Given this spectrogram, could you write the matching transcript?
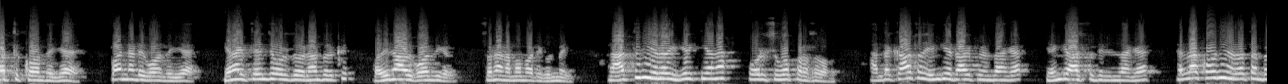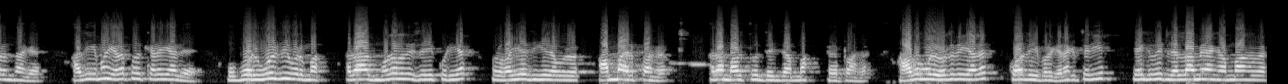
பத்து குழந்தைங்க பன்னெண்டு குழந்தைங்க. எனக்கு தெரிஞ்ச ஒரு நண்பருக்கு பதினாலு குழந்தைகள். சொன்னால் நம்ப மாட்டேங்க உண்மை. அத்தனை எல்லாம் இயற்கையான ஒரு சுகப்பிரசவம் அந்த காலத்துல எங்கே டாக்டர் இருந்தாங்க? எங்க ஆஸ்பத்திரி இருந்தாங்க? எல்லா குழந்தையும் நல்லா தான் பிறந்தாங்க. அதிகமா இழப்பு கிடையாது. ஒவ்வொரு ஊர்லயும் ஒரு ம- அதாவது முதலுதவி செய்யக்கூடிய ஒரு வயோதிக ஒரு அம்மா இருப்பாங்க. அதான் மருத்துவம் தெரிஞ்ச அம்மா இருப்பாங்க. அவங்களுடைய உதவியால குழந்தை பிறகு எனக்கு தெரியும் எங்க வீட்டுல எல்லாமே எங்க அம்மா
